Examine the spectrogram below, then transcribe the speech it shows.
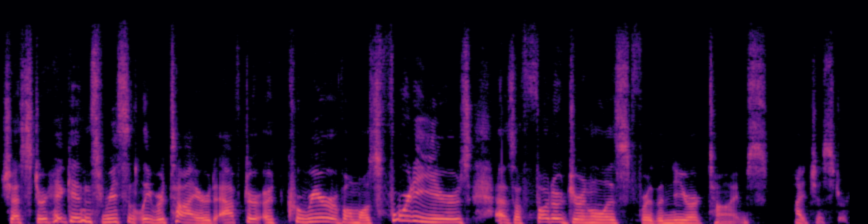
Chester Higgins recently retired after a career of almost 40 years as a photojournalist for the New York Times. Hi, Chester.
